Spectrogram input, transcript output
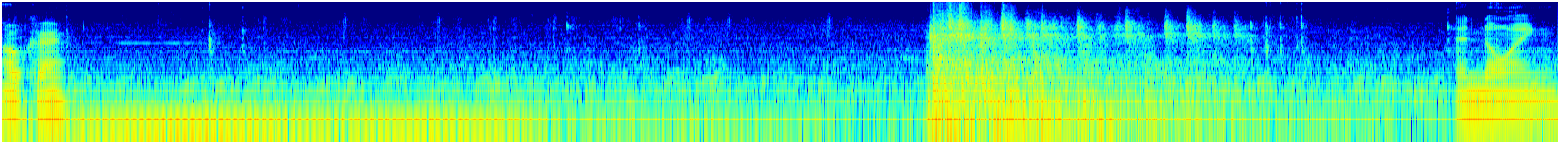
Okay. Annoying.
